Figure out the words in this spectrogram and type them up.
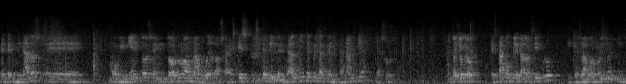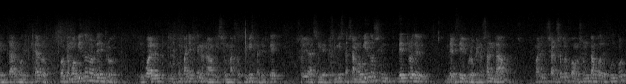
determinados eh, movimientos en torno a una huelga, o sea, es que es, terrible, da una interpretación tan amplia que asusta. Entonces yo creo que está completado el círculo y que es labor nuestra intentar modificarlo, porque moviéndonos dentro, igual mis compañeros tienen una visión más optimista, yo es que soy así de pesimista, o sea, moviéndose dentro del, del círculo que nos han dado, o sea, nosotros jugamos en un campo de fútbol,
